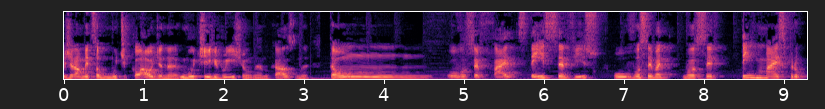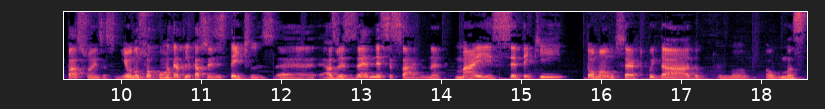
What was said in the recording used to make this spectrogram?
geralmente são multi-cloud, né? Multi-region, né? No caso, né? Então, ou você faz, tem esse serviço, ou você vai. Você tem mais preocupações, assim. Eu não sou contra aplicações stateless, é, às vezes é necessário, né? Mas você tem que tomar um certo cuidado, uma, algumas...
